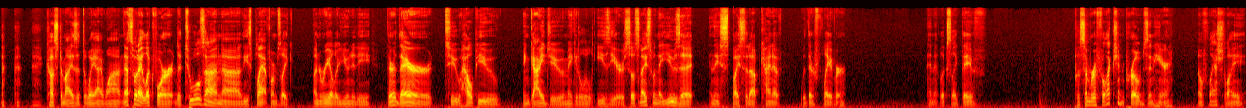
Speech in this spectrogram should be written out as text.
customize it the way I want. And that's what I look for. The tools on uh, these platforms like Unreal or Unity, they're there to help you and guide you and make it a little easier. So it's nice when they use it and they spice it up kind of with their flavor. And it looks like they've put some reflection probes in here. No flashlight.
